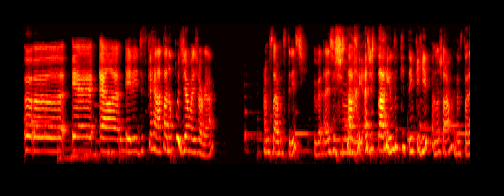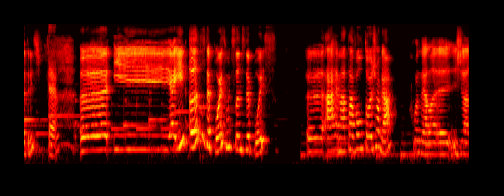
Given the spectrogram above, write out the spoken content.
ah, é- ela- ele disse que a Renata não podia mais jogar. É uma história muito triste, é verdade. A gente, tá, ri- a gente tá rindo que tem que rir pra não chorar, mas é uma história triste. É. Ah, e aí, anos depois, muitos anos depois, ah, a Renata voltou a jogar. Quando ela já,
